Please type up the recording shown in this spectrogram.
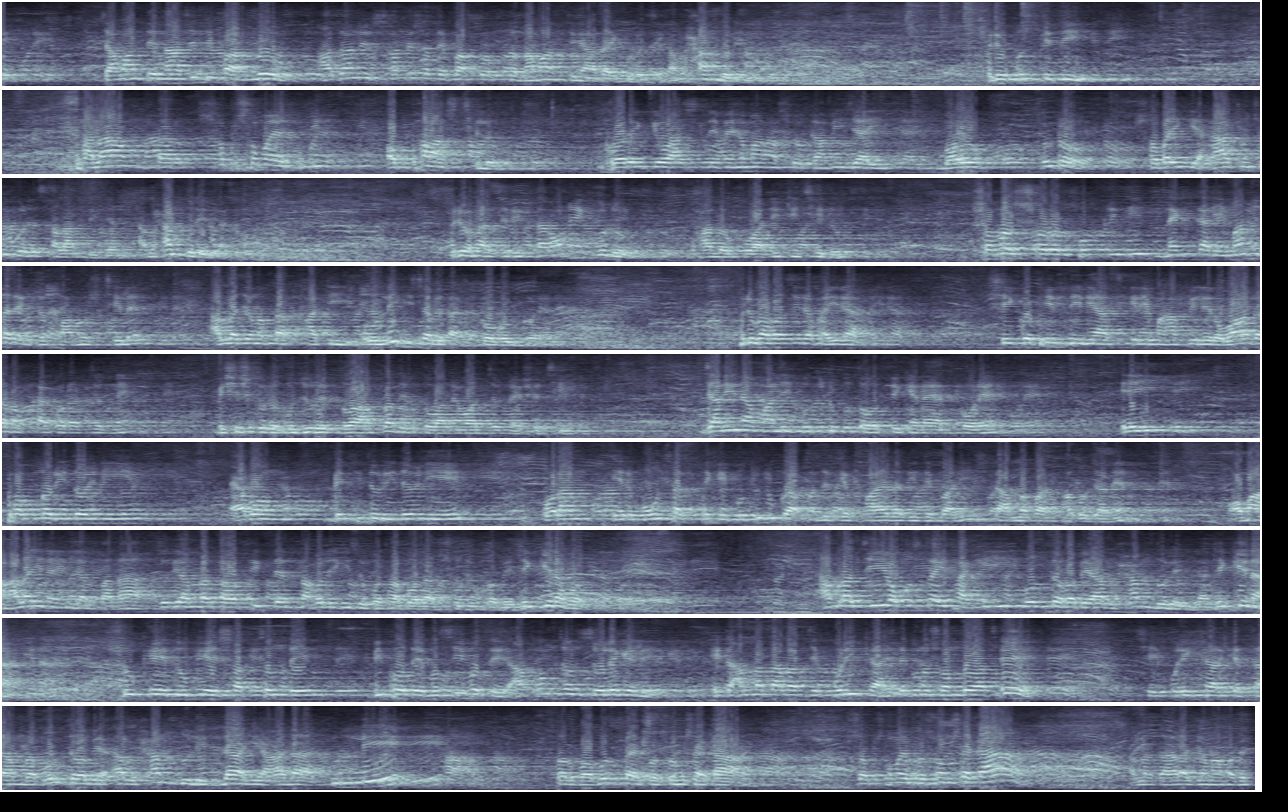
জামাতে না যেতে পারলেও আজানের সাথে সাথে পাঁচ নামাজ তিনি আদায় করেছেন। আলহামদুলিল্লাহ। উপস্থিতি, সালাম তার সবসময়ের অভ্যাস ছিল। ঘরে কেউ আসলে মেহমান আসুক, আমি যাই, বড়, ছোট সবাইকে হাত উঁচু করে সালাম দিতেন। আলহামদুলিল্লাহ। প্রিয় হাজিরিন, তার অনেকগুলো ভালো কোয়ালিটি ছিল। সহজ সরল প্রকৃতির নেককার ইমানদার একজন মানুষ ছিলেন। আল্লাহ যেন তার খাঁটি অলি হিসাবে তাকে কবুল করে নেন প্রিয় বাবাজিরা, ভাইরা, সেই কঠিন দিনে আজকের এই মাহফিলের ওয়াদা রক্ষা করার জন্য, বিশেষ করে হুজুরের দোয়া, আপনাদের দোয়া নেওয়ার জন্য এসেছি। জানি না মালিক কতটুকু তৌফিক এনায়াত করেন। এই ভগ্ন হৃদয় নিয়ে এবং ব্যথিত হৃদয় নিয়ে কোরআন এর মৌসাক থেকে কতটুকু আপনাদেরকে ফায়দা দিতে পারি, সেটা আল্লাহ ভালো জানেন। অমা আলাই না ইল্লাল বালা। যদি আল্লাহ তৌফিক দেন, তাহলে কিছু কথা বলার সুযোগ হবে। ঠিক কিনা বলেন আমরা যে অবস্থায় থাকি, বলতে হবে আলহামদুলিল্লাহ। ঠিক কিনা? সুখে, দুঃখে, স্বাচ্ছন্দ্যে, বিপদে, মুসিবতে, আপনজন চলে গেলে এটা আল্লাহ তাআলার যে পরীক্ষা, এতে কোনো সন্দেহ আছে? সেই পরীক্ষার ক্ষেত্রে আমরা বলতে হবে, আলহামদুলিল্লাহ আলা কুল্লি সর্বাবস্থায় প্রশংসা কার সবসময় প্রশংসা কার আল্লাহ তারা যেন আমাদের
